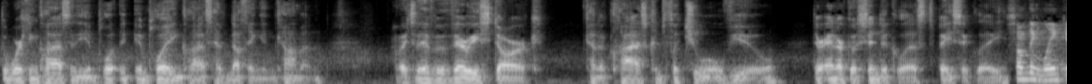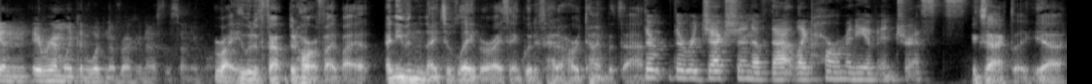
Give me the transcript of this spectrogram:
the working class and the employ- employing class have nothing in common, right? So they have a very stark kind of class conflictual view. They're anarcho syndicalists, basically. Something Lincoln, Abraham Lincoln wouldn't have recognized this anymore. Right. He would have been horrified by it. And even the Knights of Labor, I think, would have had a hard time with that. The the rejection of that like harmony of interests. Exactly. Yeah.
